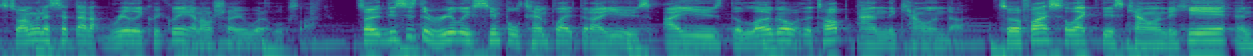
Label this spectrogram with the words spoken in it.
So I'm going to set that up really quickly and I'll show you what it looks like. So this is the really simple template that I use. I use the logo at the top and the calendar. So if I select this calendar here and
